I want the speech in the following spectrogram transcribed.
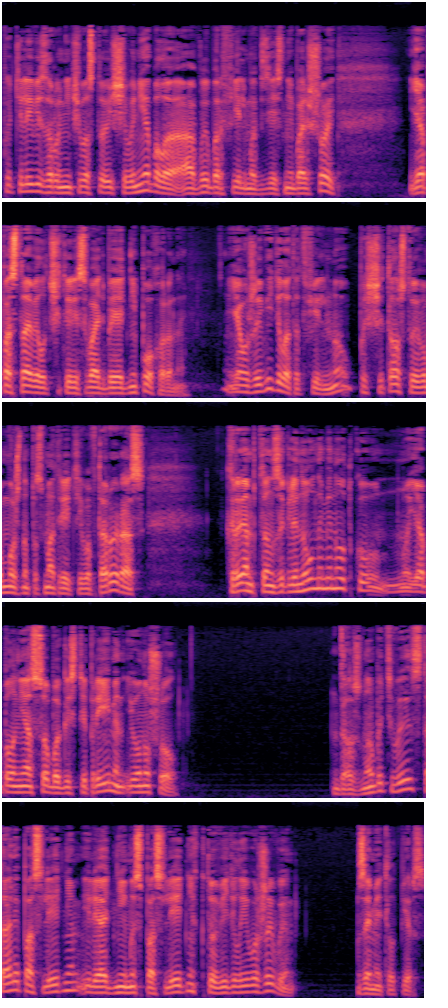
По телевизору ничего стоящего не было, а выбор фильмов здесь небольшой. Я поставил «Четыре свадьбы и одни похороны». Я уже видел этот фильм, но посчитал, что его можно посмотреть и во второй раз. Крэмптон заглянул на минутку, но я был не особо гостеприимен, и он ушел. «Должно быть, вы стали последним или одним из последних, кто видел его живым», — заметил Пирс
